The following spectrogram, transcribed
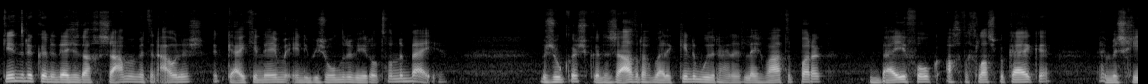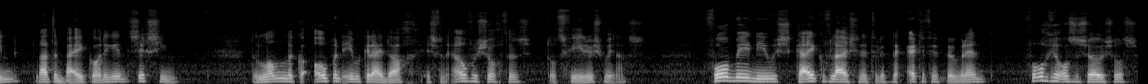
Kinderen kunnen deze dag samen met hun ouders een kijkje nemen in de bijzondere wereld van de bijen. Bezoekers kunnen zaterdag bij de kinderboerderij in het Leegwaterpark bijenvolk achter glas bekijken en misschien laat de bijenkoningin zich zien. De landelijke Open Imkerijdag is van 11 uur s ochtends tot 4 uur s middags. Voor meer nieuws, kijk of luister natuurlijk naar RTV Permanent, volg je onze socials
